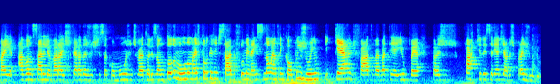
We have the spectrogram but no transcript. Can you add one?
vai avançar e levar à esfera da justiça comum. A gente vai atualizando todo mundo, mas pelo que a gente sabe, o Fluminense não entra em campo em junho e quer, de fato, vai bater aí o pé para as partidas serem adiadas para julho.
